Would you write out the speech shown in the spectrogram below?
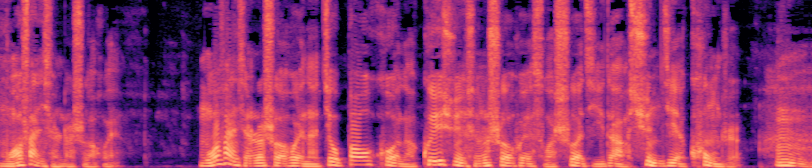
模范型的社会。模范型的社会呢，就包括了规训型社会所涉及的训诫控制，嗯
